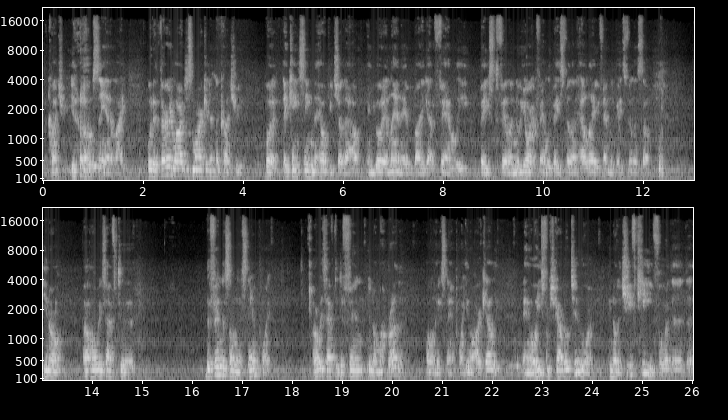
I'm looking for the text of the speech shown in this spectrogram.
the country. You know what I'm saying? Like we're the third largest market in the country, but they can't seem to help each other out. And you go to Atlanta, everybody got a family based feeling. New York, family based feeling. L.A., family based feeling. So, you know, I always have to defend us on that standpoint. I always have to defend, you know, my brother on his standpoint. You know, R. Kelly, and oh, he's from Chicago too, or you know, the Chief Keef or the the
